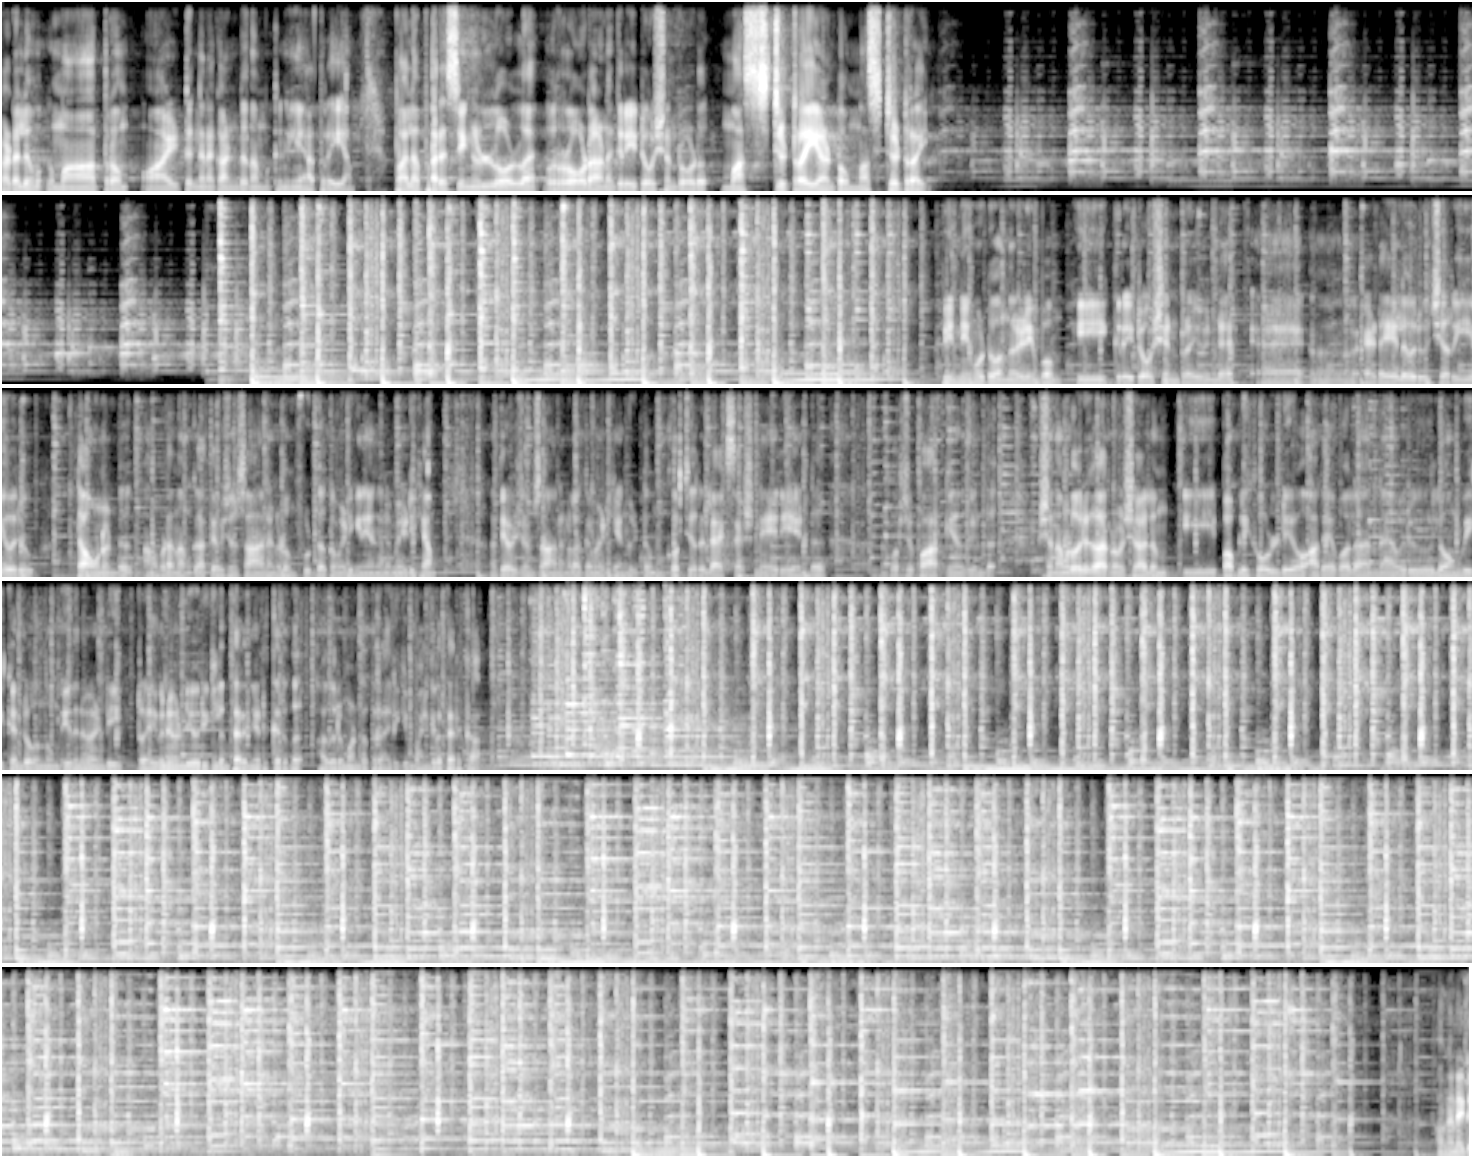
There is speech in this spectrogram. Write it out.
കടൽ മാത്രം ആയിട്ട് ഇങ്ങനെ കണ്ട് നമുക്കിങ്ങനെ യാത്ര ചെയ്യാം. പല പരസ്യങ്ങളിലും ഉള്ള ഒരു റോഡാണ് Great Ocean road. Must try ആണ് കേട്ടോ മസ്റ്റ് ട്രൈ. ഇങ്ങോട്ട് വന്നു കഴിയുമ്പം ഈ ഗ്രേറ്റ് ഓഷ്യൻ ഡ്രൈവിന്റെ ഇടയിൽ ഒരു ചെറിയൊരു ടൗൺ ഉണ്ട് അവിടെ നമുക്ക് അത്യാവശ്യം സാധനങ്ങളും ഫുഡൊക്കെ മേടിക്കണേ അങ്ങനെ മേടിക്കാം. അത്യാവശ്യം സാധനങ്ങളൊക്കെ മേടിക്കാൻ കിട്ടും. കുറച്ച് റിലാക്സേഷൻ ഏരിയ ഉണ്ട്. കുറച്ച് പാർക്കിംഗ് ഒക്കെ ഉണ്ട്. പക്ഷെ നമ്മൾ ഒരു കാരണവശാലും ഈ പബ്ലിക് ഹോളിഡേയോ അതേപോലെ തന്നെ ഒരു ലോങ് വീക്കെൻഡോ ഒന്നും ഇതിനു വേണ്ടി ഡ്രൈവിന് വേണ്ടി ഒരിക്കലും തിരഞ്ഞെടുക്കരുത്. അതൊരു മണ്ടത്തരായിരിക്കും ഭയങ്കര തിരക്കാണ്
